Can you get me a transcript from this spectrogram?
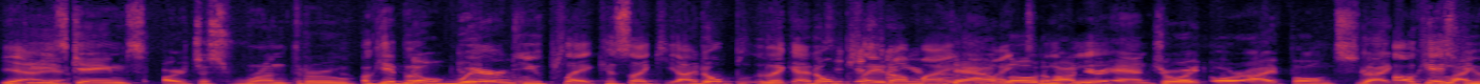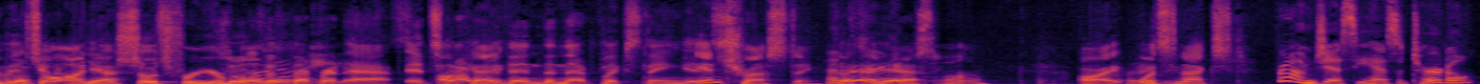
Yeah, these yeah. games are just run through. Okay, but No- where do you play? Because like I don't like I don't play it on on my phone? on my download on your Android or iPhones. Like Okay, so like, you- look so it up. on your- so it's for your so It's a separate app. It's not Okay. within the Netflix thing. It's, Interesting. That's Yeah, yeah. interesting. All right, what's next? From Jesse has a turtle.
